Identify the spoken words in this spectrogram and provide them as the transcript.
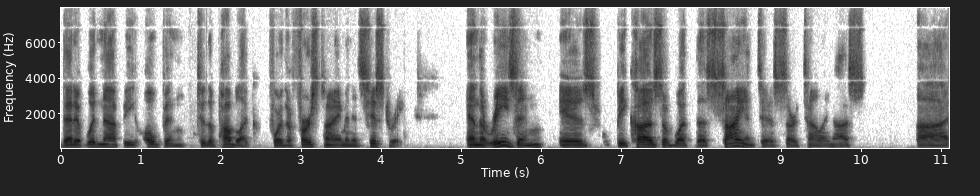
that it would not be open to the public for the first time in its history. And the reason is because of what the scientists are telling us uh,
